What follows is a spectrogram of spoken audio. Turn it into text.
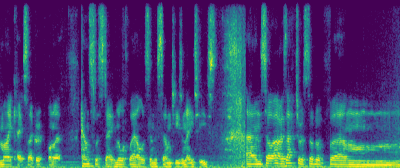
in my case. I grew up on a council estate in North Wales in the 70s and 80s. And so I was after a sort of, um,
